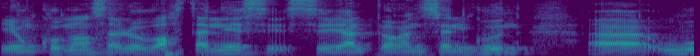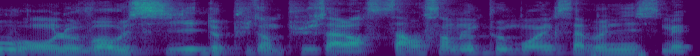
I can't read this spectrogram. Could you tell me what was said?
et on commence à le voir cette année, c'est Alperen Sengun, euh, où on le voit aussi de plus en plus. Alors, ça ressemble un peu moins que Sabonis, mais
